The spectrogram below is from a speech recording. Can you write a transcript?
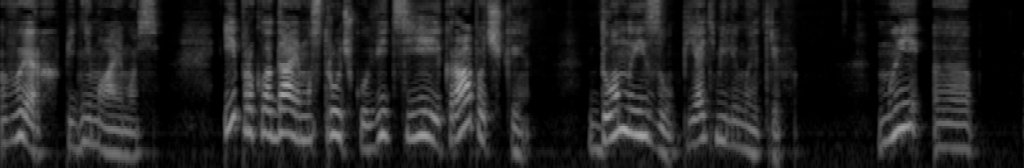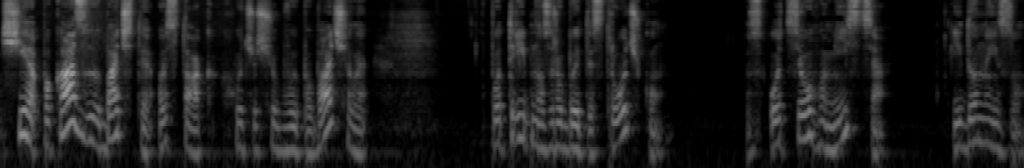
вверх піднімаємось. І прокладаємо строчку від цієї крапочки до низу 5 мм. Ми е, ще показую, бачите, ось так. Хочу, щоб ви побачили. Потрібно зробити строчку з оцього місця і донизу.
